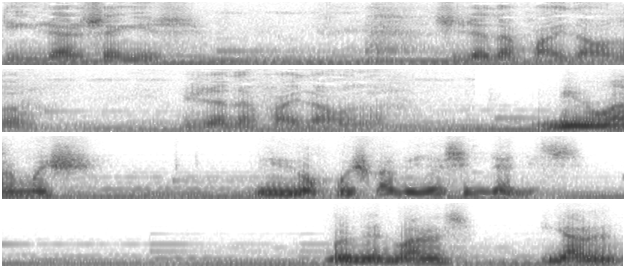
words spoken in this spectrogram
dinlerseniz size de fayda olur, bize de fayda olur. Bir varmış, bir yokmuş kabilesindeniz. Bugün varız, yarın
